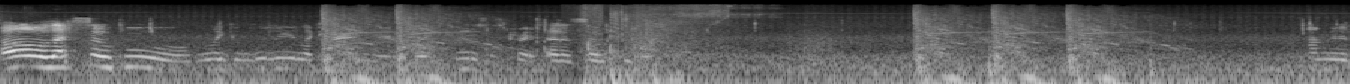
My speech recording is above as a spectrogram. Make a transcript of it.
Oh, that's so cool! Like, literally like Iron Man. Like, Jesus Christ, that is so cool. I'm gonna.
